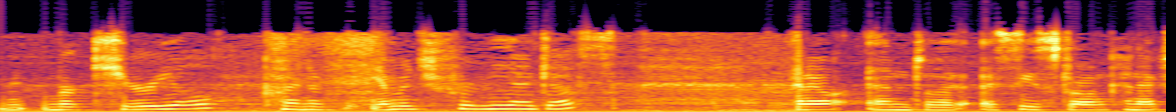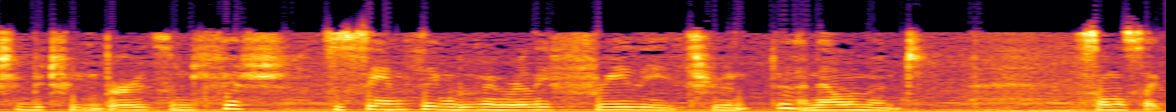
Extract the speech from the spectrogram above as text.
m- mercurial kind of image for me, I guess. And, I, and uh, I see a strong connection between birds and fish. It's the same thing, moving really freely through an, element. It's almost like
